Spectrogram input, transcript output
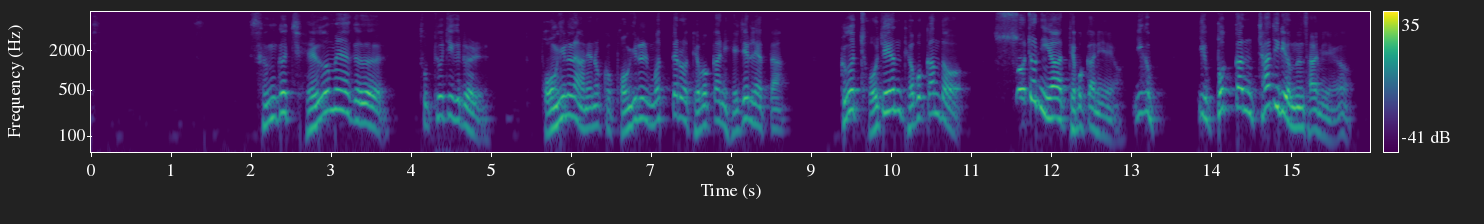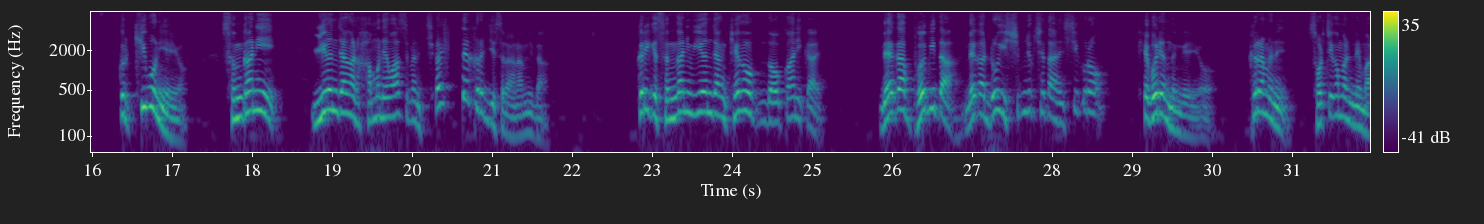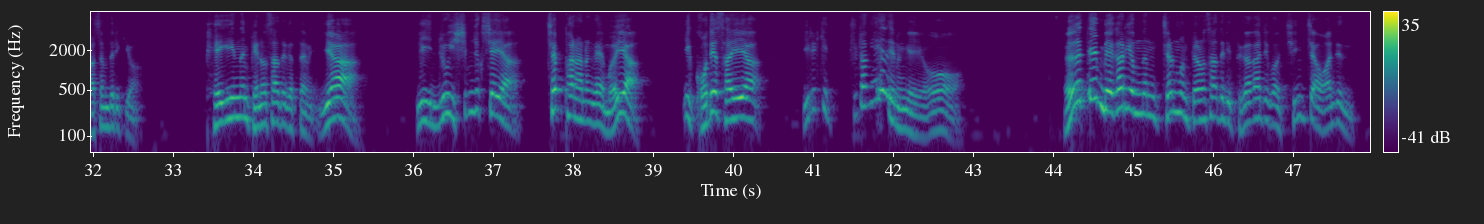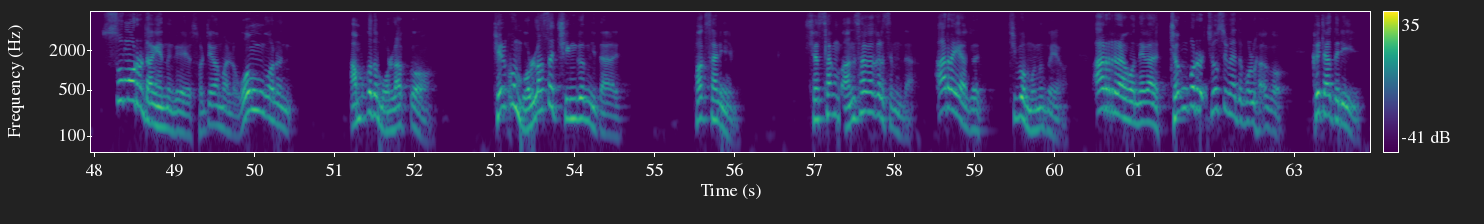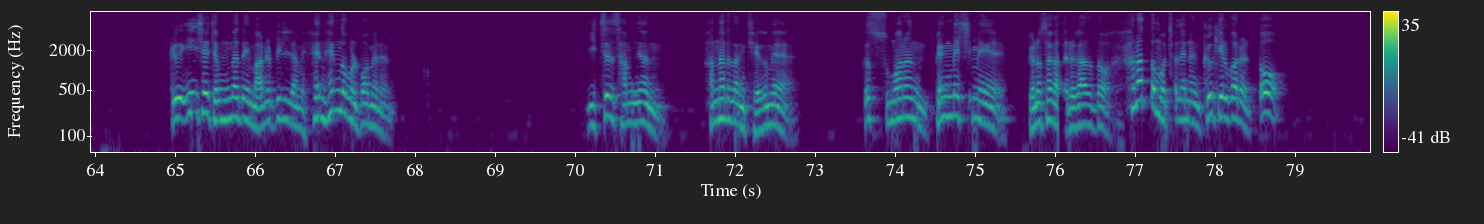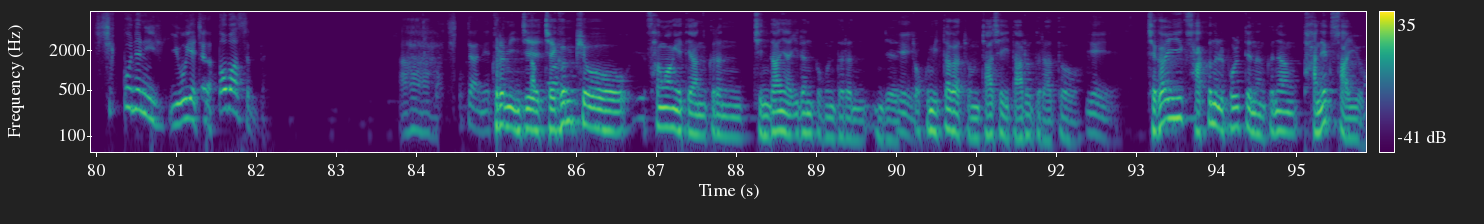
선거 재검의 그 투표지를 봉인을 안 해놓고 봉인을 멋대로 대법관이 해제를 했다. 그거 조재현 대법관도 수준 이하 대법관이에요. 이거, 이거 법관 자질이 없는 사람이에요. 그 기본이에요. 선관위 위원장을 한 번 해왔으면 절대 그런 짓을 안 합니다. 그러니까 선관위 위원장 경험도 없고 하니까 내가 법이다. 내가 루이 16세다는 식으로 해버렸는 거예요. 그러면 솔직한 말로 내 말씀드릴게요. 폐기 있는 변호사들 같다면 야, 이 루이 16세야 재판하는 거야 뭐야? 이 고대 사회야 이렇게 주장해야 되는 거예요. 어때 매갈이 없는 젊은 변호사들이 들어가가지고 진짜 완전 수모를 당했는 거예요. 솔직한 말로 원고는 아무것도 몰랐고 결국 몰라서 진 겁니다. 박사님 세상 만사가 그렇습니다. 알아야 그 집어먹는 거예요. 알으라고 내가 정보를 줬음에도 불구하고 그 자들이 그 인쇄 전문가들의 말을 빌리려면 한 행동을 보면은 2003년 한나라당 재검에 그 수많은 백 몇십 명의 변호사가 들어가도 하나도 못 찾아낸 그 결과를 또 19년 이후에 제가 또 봤습니다. 아, 진짜. 그럼 이제 재검표 상황에 대한 그런 진단이나 이런 부분들은 이제 예, 예. 조금 이따가 좀 자세히 다루더라도 예, 예. 제가 이 사건을 볼 때는 그냥 탄핵 사유,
